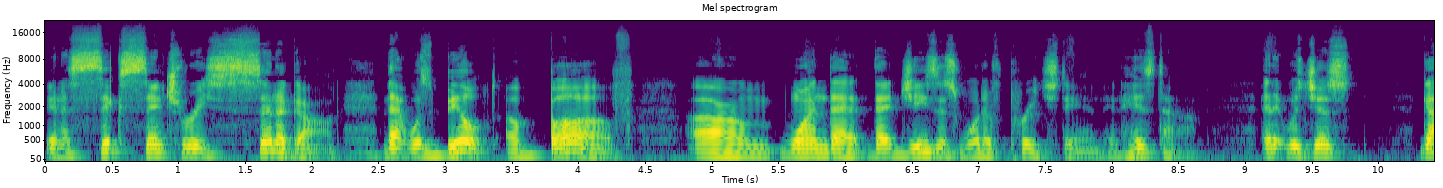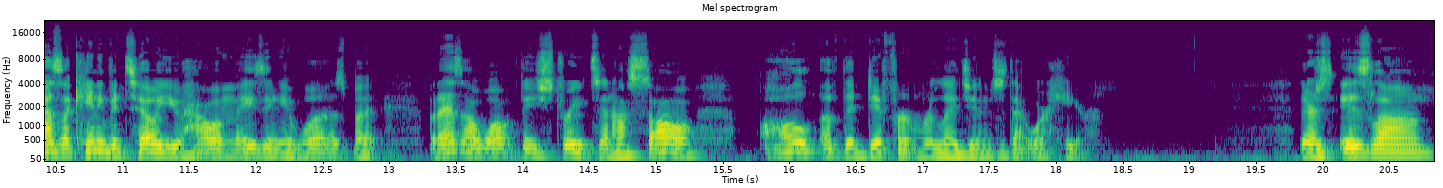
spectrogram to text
in a sixth century synagogue that was built above um, one that, that Jesus would have preached in in his time. And it was just Guys, I can't even tell you how amazing it was, but but as I walked these streets and I saw all of the different religions that were here. There's Islam,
